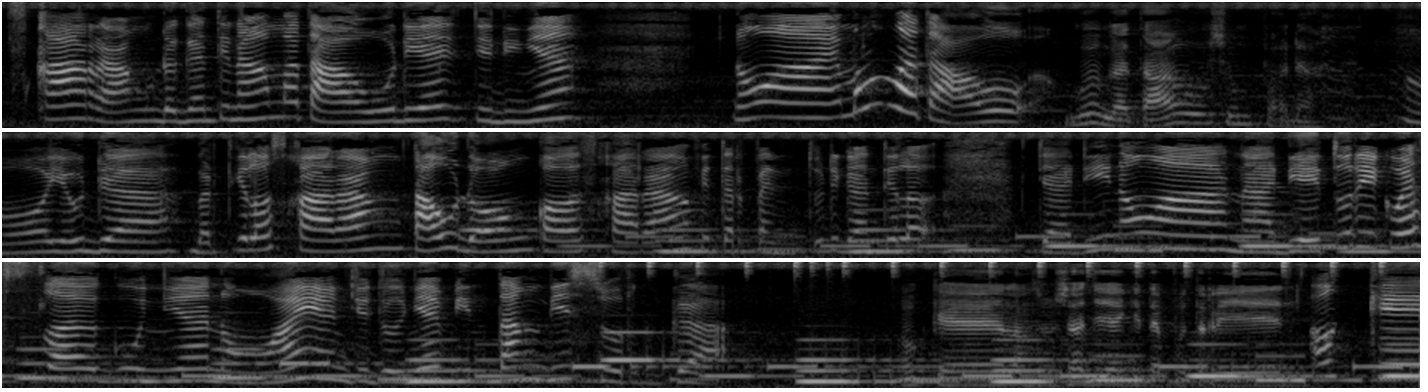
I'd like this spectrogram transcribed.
sekarang udah ganti nama tahu dia jadinya Noah emang lo nggak tahu Gua nggak tahu, sumpah dah. oh ya udah berarti lo sekarang tahu dong kalau sekarang Peter Pan itu diganti lo jadi Noah nah dia itu request lagunya Noah yang judulnya Bintang di Surga Oke, langsung saja ya kita puterin. oke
